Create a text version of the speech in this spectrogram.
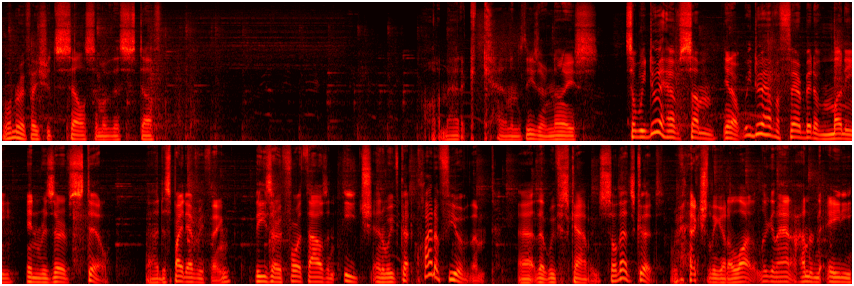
I wonder if I should sell some of this stuff. Automatic cannons. These are nice. So we do have some, you know, we do have a fair bit of money in reserve still, uh, despite everything. These are 4,000 each, and we've got quite a few of them uh, that we've scavenged. So that's good. We've actually got a lot. Look at that, 180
